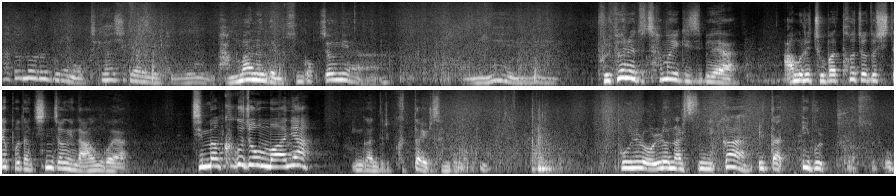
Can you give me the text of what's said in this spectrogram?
사돈 어른 들은 어떻게 하시게 하려고 방 많은데 무슨 걱정이야 언니 불편해도 참아 이 기 집애야 아무리 좁아 터져도 시댁보단 친정이 나은 거야 집만 크고 좋으면 뭐하냐 인간들이 그따위로 먹고 보일러 올려놨으니까 일단 이불 푹 쓰고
